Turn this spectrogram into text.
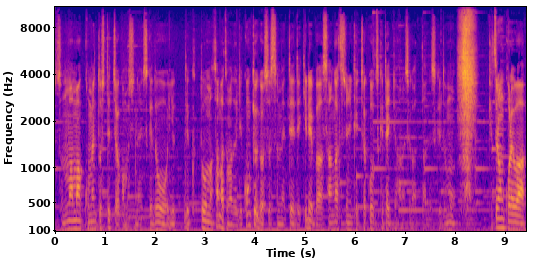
そのままコメントしてっちゃうかもしれないですけど言っていくと、まあ、3月まで離婚協議を進めてできれば3月中に決着をつけたいっていう話があったんですけども結論これは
